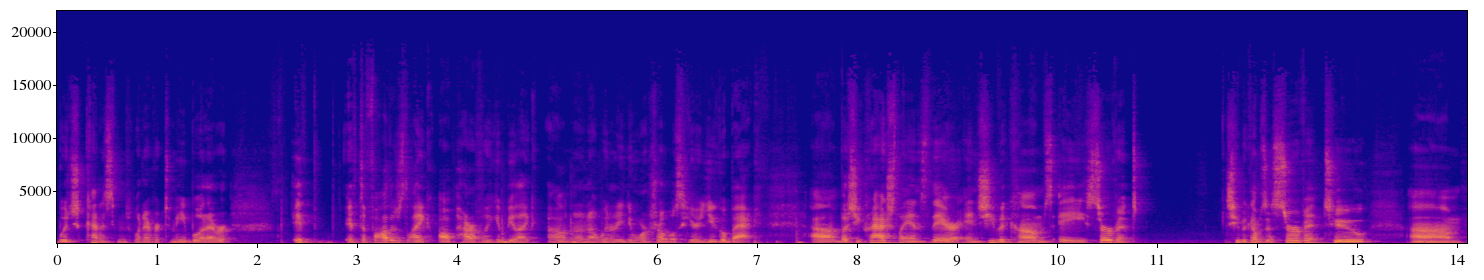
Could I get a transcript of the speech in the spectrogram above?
which kind of seems whatever to me, but whatever. If if the father's like all powerful, he can be like, oh no no, we don't need any more troubles here. You go back. Uh, but she crash lands there, and she becomes a servant. She becomes a servant to. Um,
